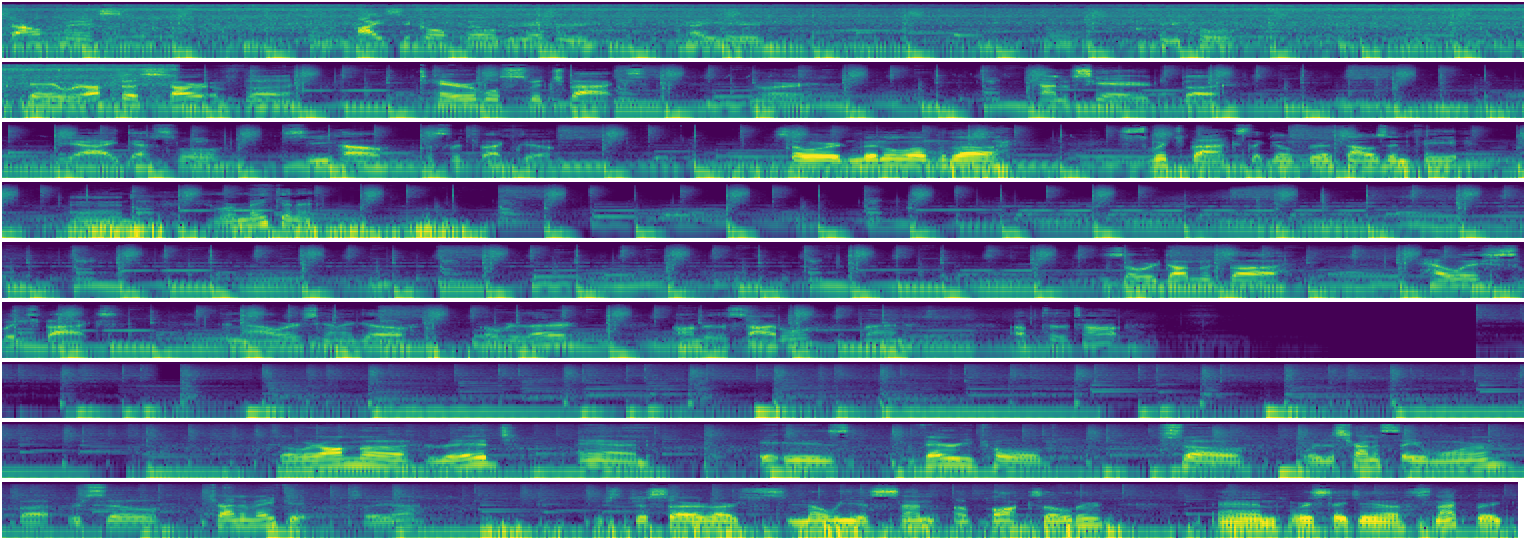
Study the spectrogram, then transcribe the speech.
Found this icicle filled river right here. Pretty cool. Okay, we're at the start of the terrible switchbacks. We're kind of scared, but yeah, I guess we'll see how the switchbacks go. So we're in middle of the switchbacks that go for a thousand feet and we're making it. So we're done with the hellish switchbacks and now we're just gonna go over there onto the saddle, then up to the top. So we're on the ridge and it is very cold. So we're just trying to stay warm, but we're still trying to make it. So yeah. We just started our snowy ascent up Box Elder and we're just taking a snack break.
